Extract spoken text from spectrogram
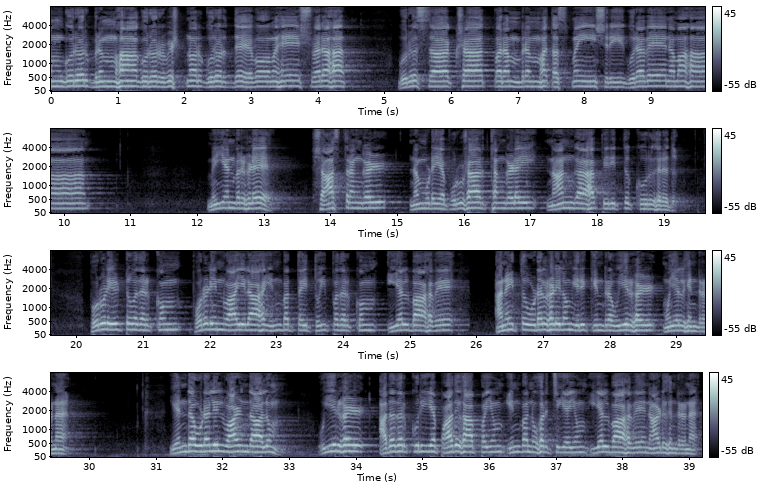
ஓம் குருர் பிரம்மா குருர் விஷ்ணுர் குருர் தேவோ மகேஸ்வர குரு சாட்சாத் பரம் பிரம்ம தஸ்மை ஸ்ரீ குரவே நம மெய்யன்பர்களே சாஸ்திரங்கள் நம்முடைய புருஷார்த்தங்களை நான்காக பிரித்து கூறுகிறது. பொருள் ஈட்டுவதற்கும் பொருளின் வாயிலாக இன்பத்தை துய்ப்பதற்கும் இயல்பாகவே அனைத்து உடல்களிலும் இருக்கின்ற உயிர்கள் முயல்கின்றன. எந்த உடலில் வாழ்ந்தாலும் உயிர்கள் அததற்குரிய பாதுகாப்பையும் இன்ப நுகர்ச்சியையும் இயல்பாகவே நாடுகின்றன.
